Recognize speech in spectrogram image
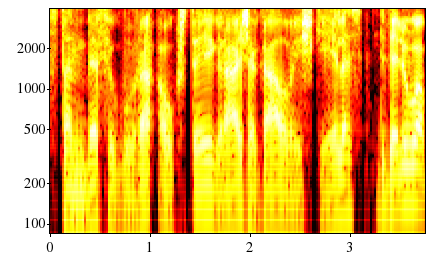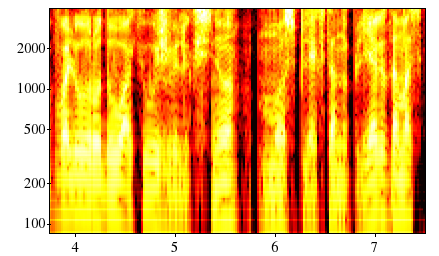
stambia figūra, aukštai gražią galvą iškėlęs, didelių apvalių rudų akių žvilgsniu mus plėkste nuplėksdamas,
